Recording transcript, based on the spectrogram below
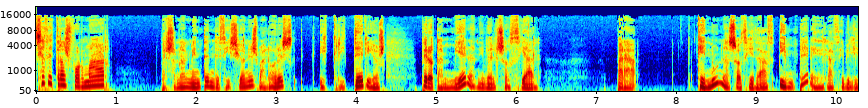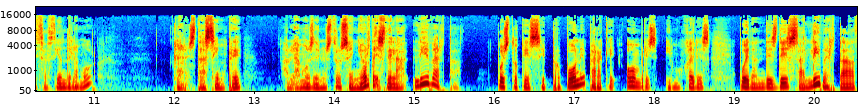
se ha de transformar personalmente en decisiones, valores y criterios, pero también a nivel social, para que en una sociedad impere la civilización del amor. Claro está, siempre hablamos de nuestro Señor desde la libertad, puesto que se propone para que hombres y mujeres puedan desde esa libertad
